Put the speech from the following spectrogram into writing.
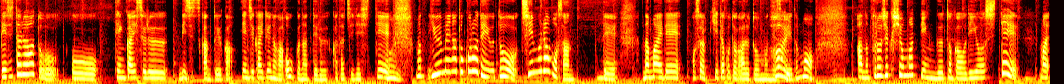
デジタルアートを展開する美術館というか展示会というのが多くなってる形でして、はい。まあ、有名なところで言うとチームラボさんって名前でおそらく聞いたことがあると思うんですけれども、あのプロジェクションマッピングとかを利用して、まあ、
